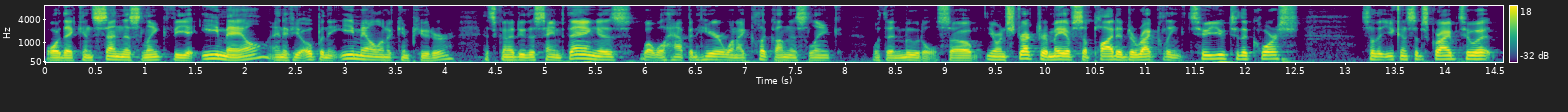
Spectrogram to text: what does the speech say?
or they can send this link via email. And if you open the email on a computer, it's going to do the same thing as what will happen here when I click on this link within Moodle. So your instructor may have supplied a direct link to you to the course so that you can subscribe to it.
